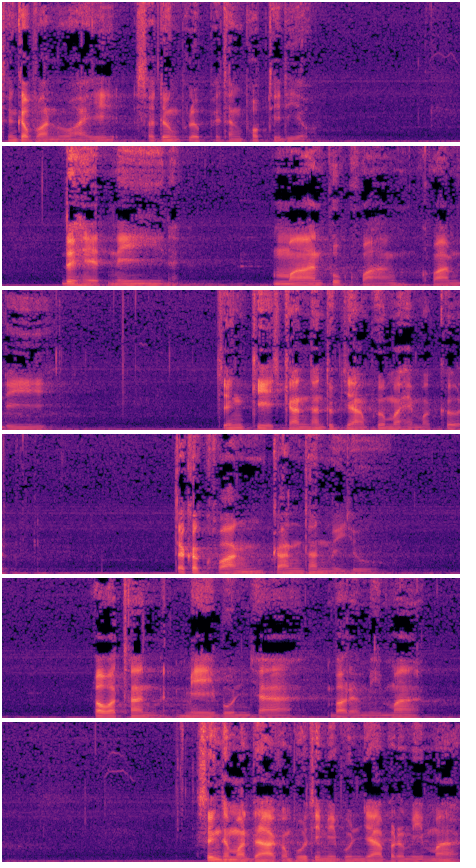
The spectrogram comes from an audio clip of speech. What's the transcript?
ถึงกับวันไหวสะดุ้งพลึบไปทั้งพบทีเดียว ด้วยเหตุนี้นะมารผู้ขวางความดี จึงกีดกันท่านทุกอย่างเพื่อมาให้มาเกิด แต่ก็ขวางกันท่านไม่อยู่ เพราะว่าท่านมีบุญญาบารมีมาก ซึ่งธรรมดาของผู้ที่มีบุญญาบารมีมาก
